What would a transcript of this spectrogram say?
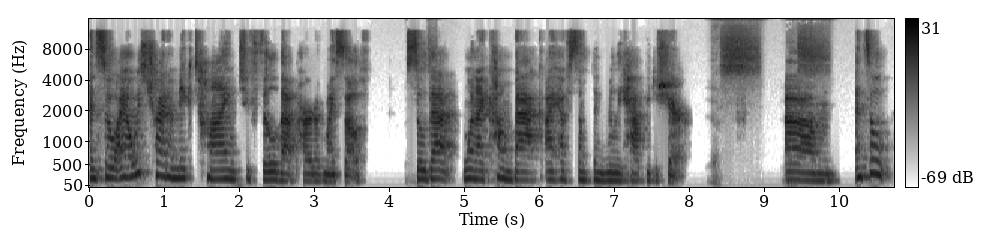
And so I always try to make time to fill that part of myself so that when I come back, I have something really happy to share. yes. Um, and so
